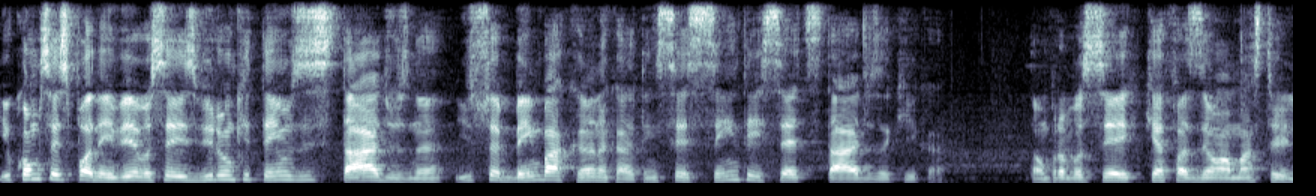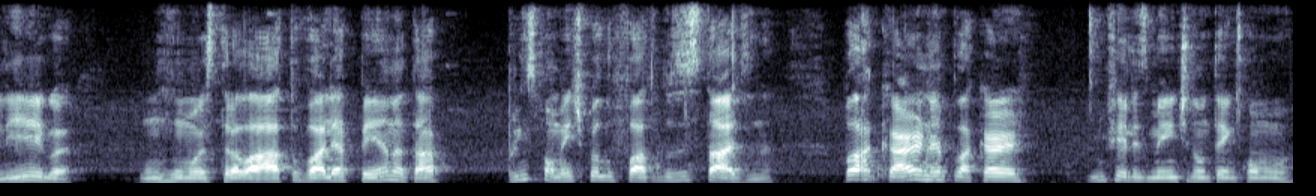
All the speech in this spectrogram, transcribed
E como vocês podem ver, vocês viram que tem os estádios, né? Isso é bem bacana, cara. Tem 67 estádios aqui, cara. Então, para você que quer fazer uma Master League, um rumo ao estrelato, vale a pena, tá? Principalmente pelo fato dos estádios, né? Placar, né? Placar, infelizmente, não tem como...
